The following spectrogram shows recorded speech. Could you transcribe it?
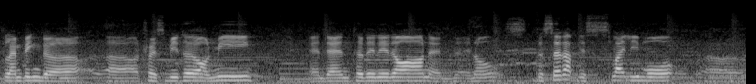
clamping the uh, transmitter on me, and then turning it on. And you know, the setup is slightly more uh,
